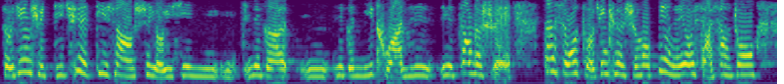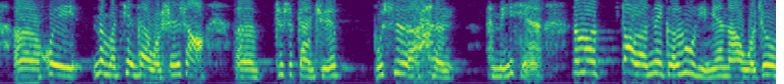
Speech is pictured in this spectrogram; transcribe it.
走进去的确地上是有一些泥那个嗯那个泥土啊，那那脏的水，但是我走进去的时候并没有想象中呃会那么溅在我身上，呃就是感觉不是很很明显。那么到了那个路里面呢，我就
